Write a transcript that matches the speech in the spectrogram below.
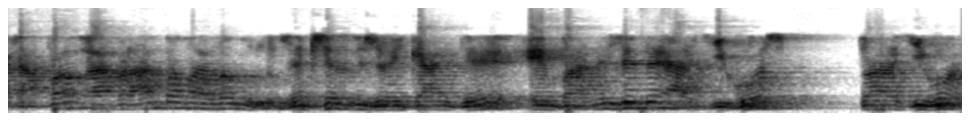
αγαπάω, Αβραάμ Παπαδόπουλος. Δεν ξέρω τι ζωή κάνετε. Εμφανίζεται αρχηγός των αρχηγών.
